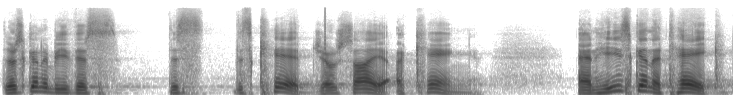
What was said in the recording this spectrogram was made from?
there's going to be this, this, this kid, Josiah, a king. And he's going to take,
